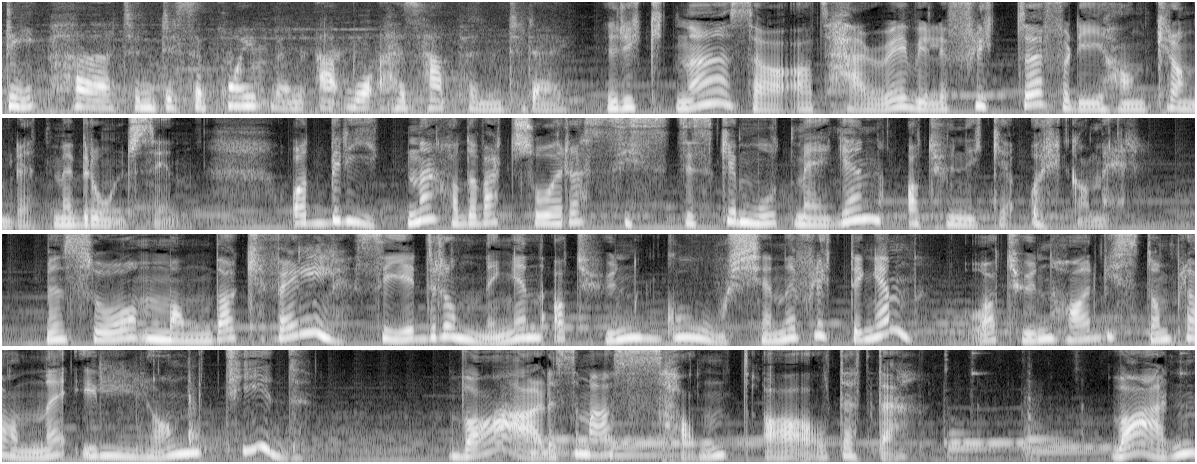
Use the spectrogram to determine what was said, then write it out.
deep hurt and disappointment at what has happened today. Ryktene sa at Harry ville flytte fordi han kranglet med broren sin, og at britene hadde vært så rasistiske mot Meghan at hun ikke orka mer. Men så mandag kveld sier dronningen at hun godkjenner flyttingen, og at hun har visst om planene i lang tid. Hva er det som er sant av alt dette? Hva er den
